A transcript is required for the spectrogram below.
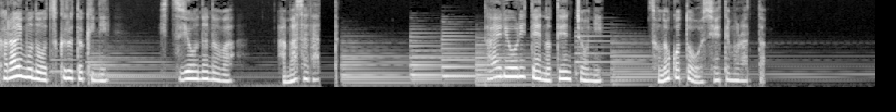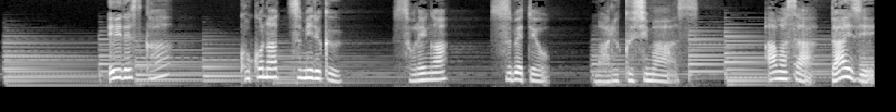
辛いものを作るときに必要なのは甘さだった。タイ料理店の店長にそのことを教えてもらった。いいですか？ココナッツミルク。それがすべてを丸くします。甘さ大事。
